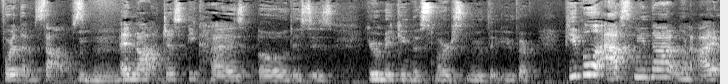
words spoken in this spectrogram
for themselves, Mhm. and not just because oh this is you're making the smartest move that you've ever. People ask me that when I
